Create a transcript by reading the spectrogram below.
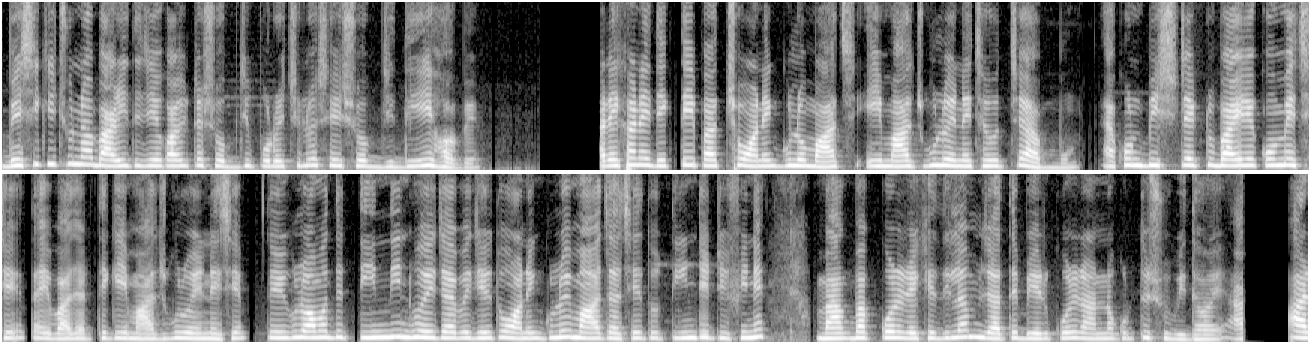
বেশি কিছু না, বাড়িতে যে কয়েকটা সবজি পড়েছিল সেই সবজি দিয়েই হবে। আর এখানে দেখতেই পাচ্ছ অনেকগুলো মাছ, এই মাছগুলো এনেছে হচ্ছে আব্বু। এখন বৃষ্টিটা একটু বাইরে কমেছে, তাই বাজার থেকে এই মাছগুলো এনেছে। তো এগুলো আমাদের তিন দিন হয়ে যাবে, যেহেতু অনেকগুলোই মাছ আছে, তো তিনটে টিফিনে ভাগ ভাগ করে রেখে দিলাম যাতে বের করে রান্না করতে সুবিধা হয়। আর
